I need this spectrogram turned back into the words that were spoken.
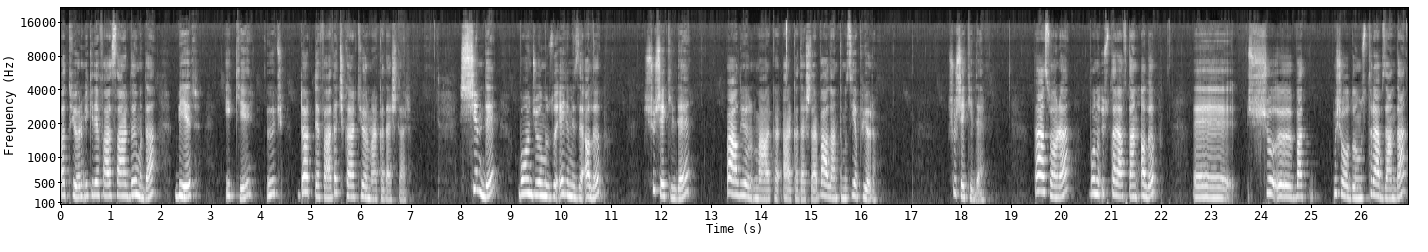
batıyorum. İki defa sardığımı da 1, 2, 3, 4 defa da çıkartıyorum arkadaşlar. Şimdi boncuğumuzu elimize alıp şu şekilde bağlıyorum arkadaşlar. Bağlantımızı yapıyorum. Şu şekilde. Daha sonra bunu üst taraftan alıp e, şu e, batmış olduğumuz trabzandan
